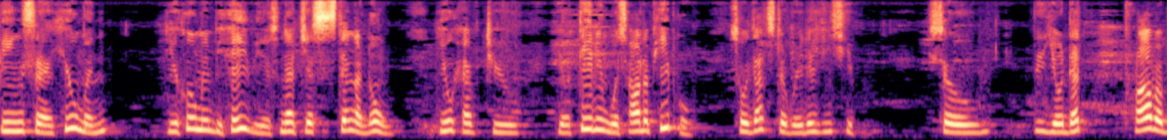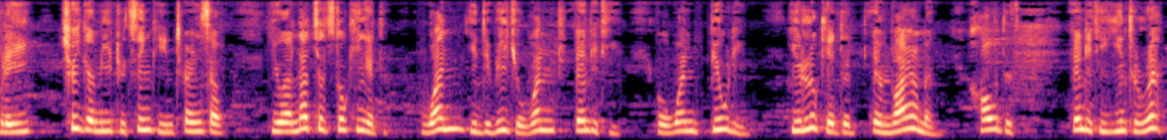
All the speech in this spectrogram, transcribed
means uh, human. The human behavior is not just staying alone. You have to you're dealing with other people. So that's the relationship. So that probably triggered me to think in terms of you are not just looking at one individual, one entity, or one building. You look at the environment, how the entity interact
